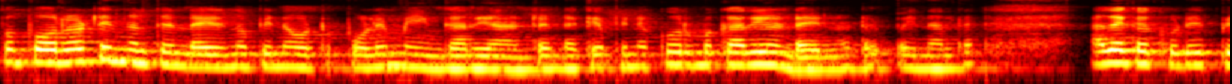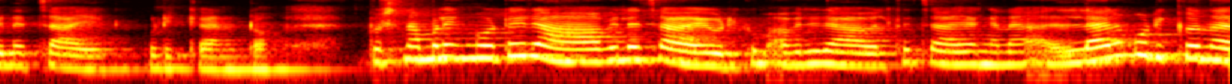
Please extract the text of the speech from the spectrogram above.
അപ്പോൾ പൊറോട്ട ഇന്നലത്തെ ഉണ്ടായിരുന്നു പിന്നെ ഓട്ടുപോളിയും മീൻ കറിയാണ് കേട്ടോ ഉണ്ടാക്കിയത് പിന്നെ കുറുമക്കറിയും ഉണ്ടായിരുന്നു കേട്ടോ ഇപ്പോൾ ഇന്നലത്തെ. അതൊക്കെ കൂടി പിന്നെ ചായയൊക്കെ കുടിക്കുകയാണ് കേട്ടോ പക്ഷെ നമ്മളിങ്ങോട്ട് രാവിലെ ചായ കുടിക്കും. അവർ രാവിലത്തെ ചായ അങ്ങനെ എല്ലാവരും കുടിക്കുമെന്ന്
